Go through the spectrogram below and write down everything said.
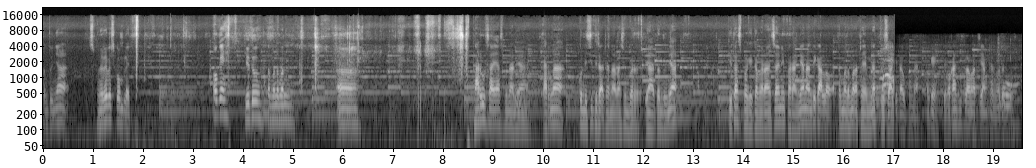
tentunya sebenarnya wis komplit. Oke gitu teman-teman. Eh, baru saya sebenarnya karena kondisi tidak ada narasumber. Ya tentunya kita sebagai gambaran aja ini barangnya nanti kalau teman-teman ada yang minat berusaha kita hubungkan. Oke terima kasih selamat siang dan waktu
